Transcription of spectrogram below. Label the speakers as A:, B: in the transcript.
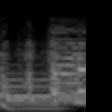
A: Bye.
